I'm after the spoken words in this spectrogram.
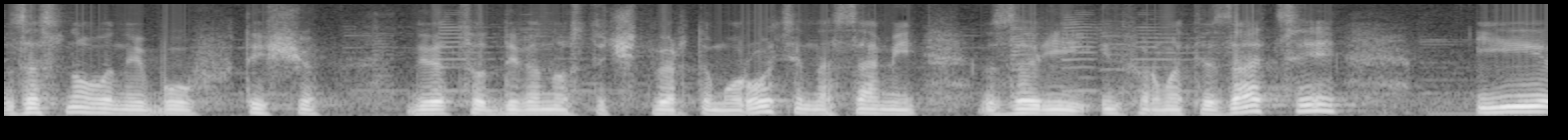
заснований був в 1994 році на самій зорі інформатизації. І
